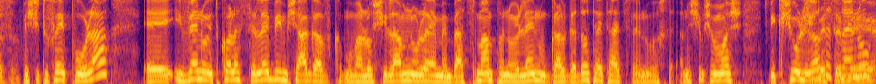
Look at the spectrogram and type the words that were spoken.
את זה. בשיתופי פעולה. אה, הבאנו את כל הסלבים, שאגב, כמובן לא שילמנו להם, הם בעצמם פנו אלינו, גל גדות הייתה אצלנו, אנשים שממש ביקשו להיות שבעצם, אצלנו. אה,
